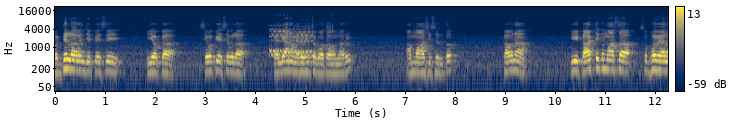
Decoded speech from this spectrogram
వర్ధిల్లాలని చెప్పేసి ఈ యొక్క శివకేశవుల కళ్యాణం నిర్వహించబోతూ ఉన్నారు. అమ్మ ఆశీస్సులతో. కావున ఈ కార్తీక మాస శుభవేళ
